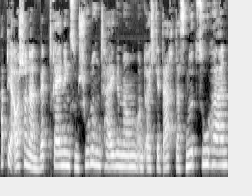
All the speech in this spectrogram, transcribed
Habt ihr auch schon an Webtrainings und Schulungen teilgenommen und euch gedacht, dass nur Zuhören,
